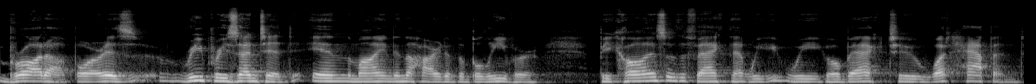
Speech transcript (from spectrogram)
brought up or is represented in the mind and the heart of the believer because of the fact that we we go back to what happened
